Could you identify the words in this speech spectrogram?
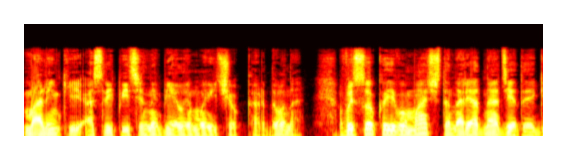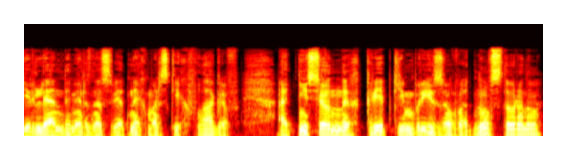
Маленький ослепительно-белый маячок кордона, высокая его мачта, нарядно одетая гирляндами разноцветных морских флагов, отнесенных крепким бризом в одну сторону,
